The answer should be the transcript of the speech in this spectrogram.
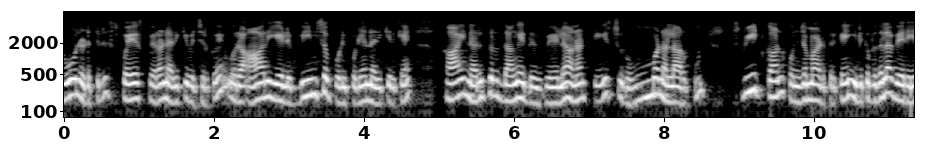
தோல் எடுத்துகிட்டு ஸ்கொயர் ஸ்கொயராக நறுக்கி வச்சுருக்கேன். ஒரு ஆறு ஏழு பீன்ஸை பொடி பொடியாக நறுக்கியிருக்கேன். காய் நறுக்கிறது தாங்க இது வேலை. ஆனால் டேஸ்ட் ரொம்ப நல்லாயிருக்கும் ஸ்வீட் கார்ன் கொஞ்சமாக எடுத்திருக்கேன். இதுக்கு பதிலாக வேறு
